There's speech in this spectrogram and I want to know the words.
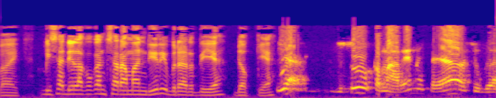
Baik. Bisa dilakukan secara mandiri berarti ya, Dok ya? Ya, justru kemarin saya juga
